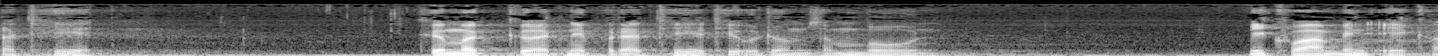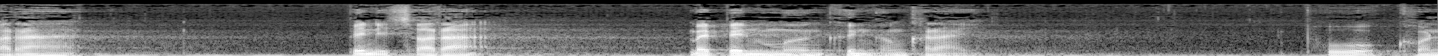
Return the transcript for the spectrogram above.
ประเทศ คือมาเกิดในประเทศที่อุดมสมบูรณ์ มีความเป็นเอกราช เป็นอิสระไม่เป็นเมืองขึ้นของใคร ผู้คน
